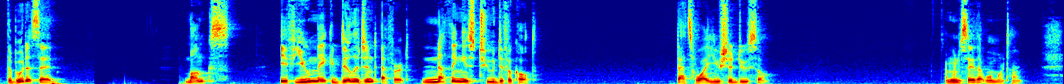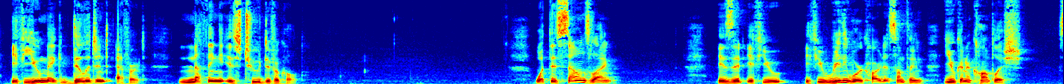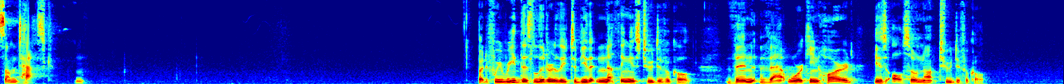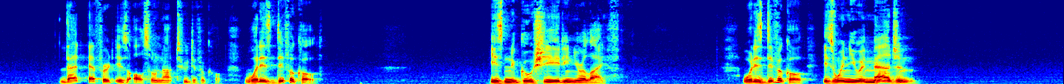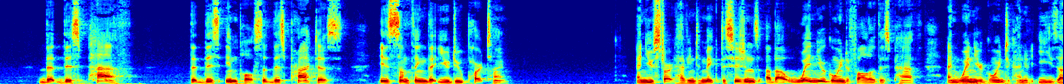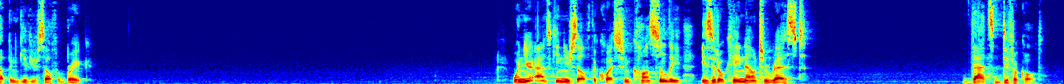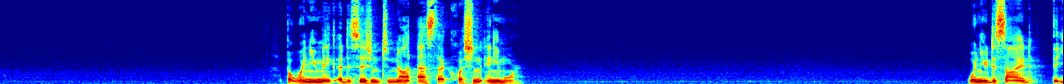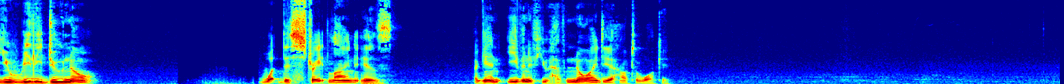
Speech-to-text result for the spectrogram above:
The Buddha said, Monks if you make diligent effort, nothing is too difficult. That's why you should do so. I'm going to say that one more time. If you make diligent effort, nothing is too difficult. What this sounds like is that if you, if you really work hard at something, you can accomplish some task. But if we read this literally to be that nothing is too difficult, then that working hard is also not too difficult. That effort is also not too difficult. What is difficult is negotiating your life. What is difficult is when you imagine that this path, that this impulse, that this practice is something that you do part time and you start having to make decisions about when you're going to follow this path and when you're going to kind of ease up and give yourself a break. When you're asking yourself the question constantly, is it okay now to rest? That's difficult. But when you make a decision to not ask that question anymore, when you decide that you really do know what this straight line is, again, even if you have no idea how to walk it,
